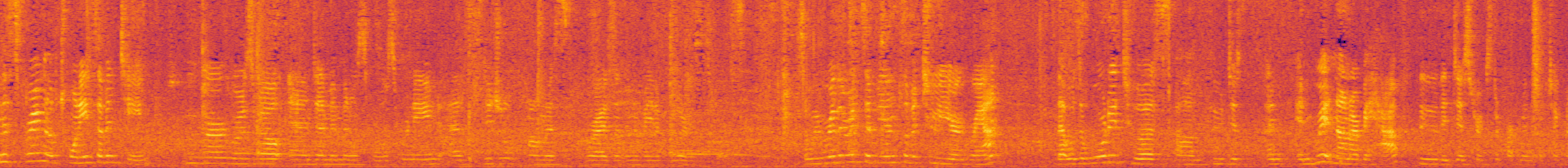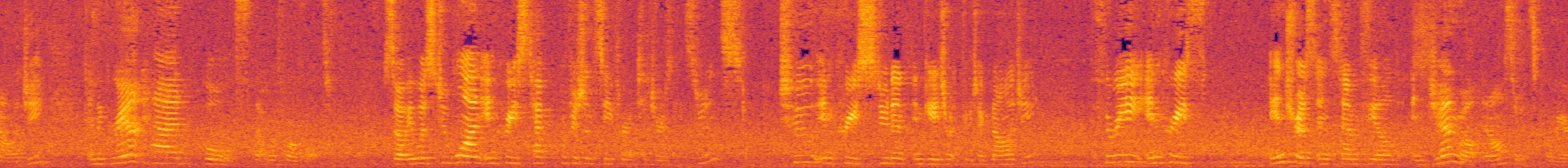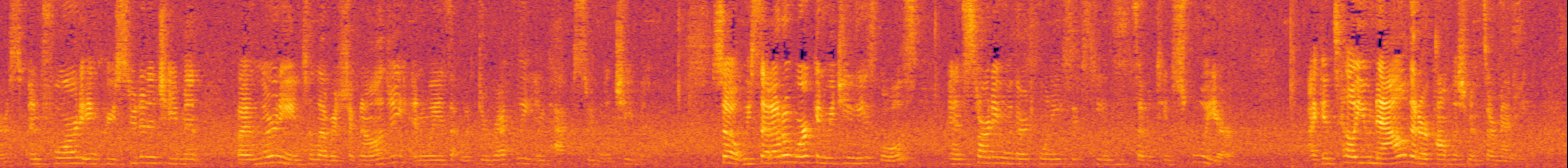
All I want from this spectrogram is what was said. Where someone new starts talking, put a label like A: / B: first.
A: In the spring of 2017, Hoover, Roosevelt, and Denman Middle Schools were named as Digital Promise Verizon Innovative Learning Schools. So we were the recipients of a two-year grant that was awarded to us um, and, and written on our behalf through the district's Department of Technology. And the grant had goals that were fourfold. So it was to one, increase tech proficiency for teachers and students, two, increase student engagement through technology, three, increase interest in STEM field in general and also its careers, and four, to increase student achievement by learning to leverage technology in ways that would directly impact student achievement. So we set out our work in reaching these goals, and starting with our 2016-17 school year, I can tell you now that our accomplishments are many.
